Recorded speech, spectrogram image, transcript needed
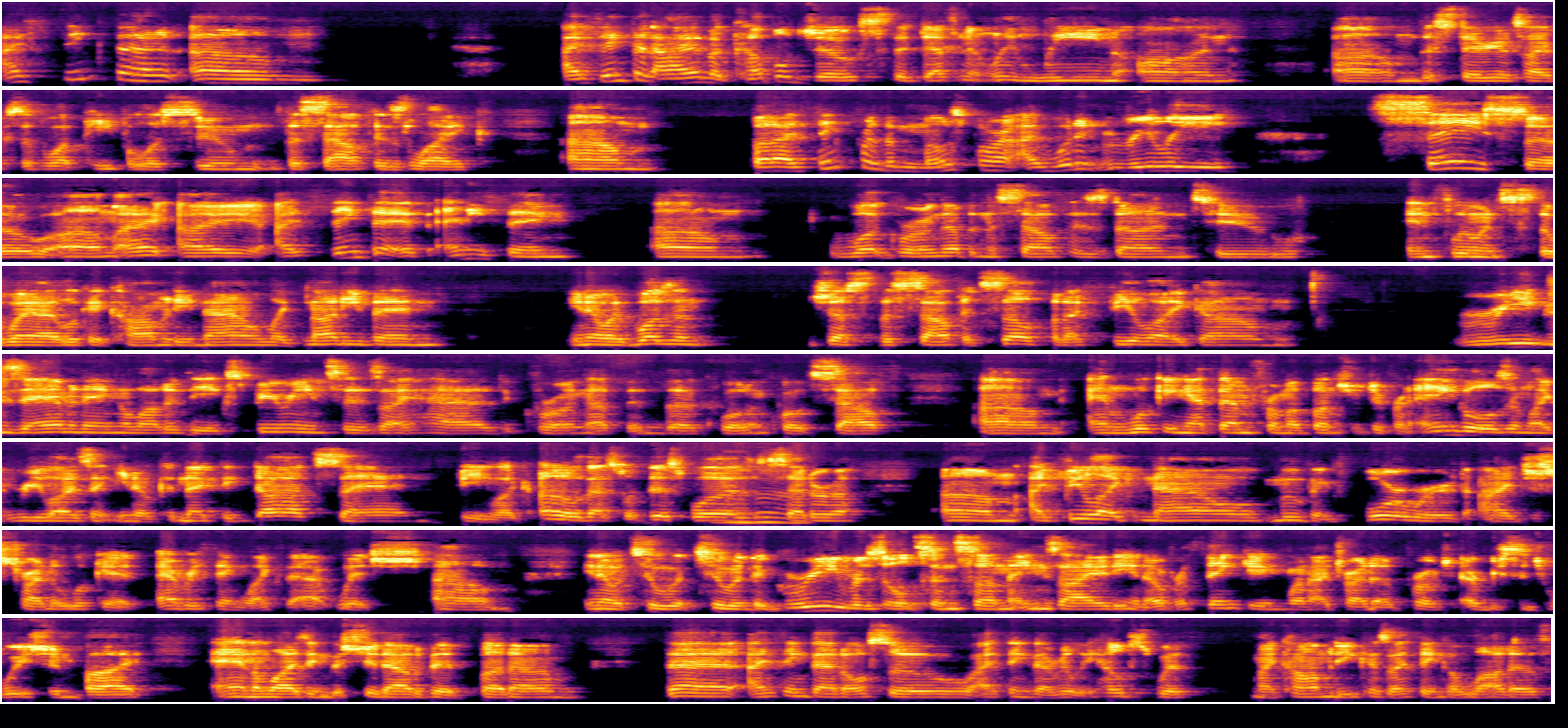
I think that um i think that i have a couple jokes that definitely lean on um, the stereotypes of what people assume the south is like. Um, but i think for the most part i wouldn't really say so. Um, I, I i think that if anything um, what growing up in the south has done to influenced the way I look at comedy now. Like, not even, you know, it wasn't just the South itself, but I feel like um, re examining a lot of the experiences I had growing up in the quote unquote South. Um, and looking at them from a bunch of different angles and like realizing, you know, connecting dots and being like, oh, that's what this was, mm-hmm. etc. Um, I feel like now moving forward, I just try to look at everything like that, which um, you know, to to a degree, results in some anxiety and overthinking when I try to approach every situation by analyzing the shit out of it. But um, that I think that also I think that really helps with my comedy because I think a lot of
